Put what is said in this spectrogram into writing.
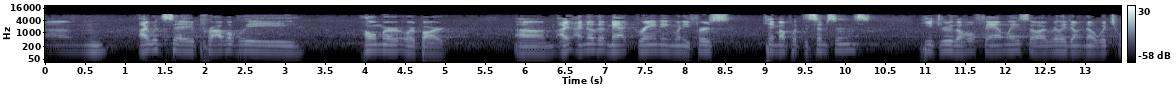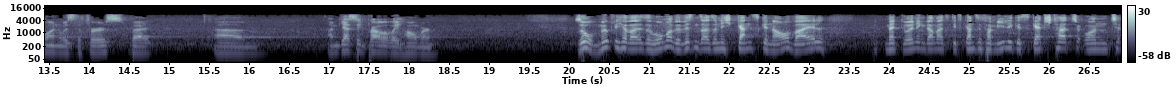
Um, I would say probably Homer or Bart. Um, I, I know that Matt Groening, when he first came up with The Simpsons, he drew the whole family, so I really don't know which one was the first, but um, I'm guessing probably Homer. So, möglicherweise Homer. Wir wissen es also nicht ganz genau, weil Matt Groening damals die ganze Familie gesketcht hat und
